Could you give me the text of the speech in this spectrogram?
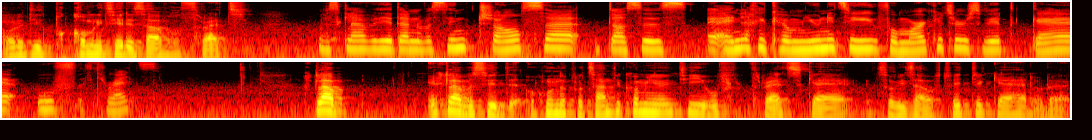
Oder die kommunizieren jetzt einfach Threads. Was glaubt ihr denn, was sind die Chancen, dass es eine ähnliche Community von Marketers wird geben auf Threads? Ich glaube, ich glaub, es wird 100% Community auf Threads geben, so wie es auch auf Twitter gegeben hat. Oder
